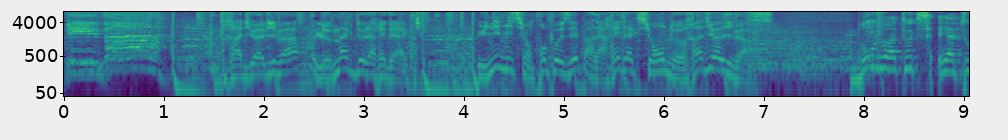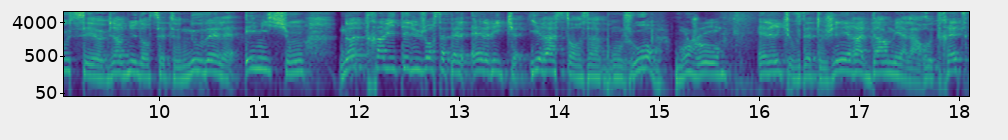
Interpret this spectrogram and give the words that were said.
Aviva Radio Aviva, le Mac de la Rédac. Une émission proposée par la rédaction de Radio Aviva. Bonjour à toutes et à tous et euh, bienvenue dans cette nouvelle émission. Notre invité du jour s'appelle Elric Irastorza. Bonjour. Bonjour. Elric, vous êtes général d'armée à la retraite,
